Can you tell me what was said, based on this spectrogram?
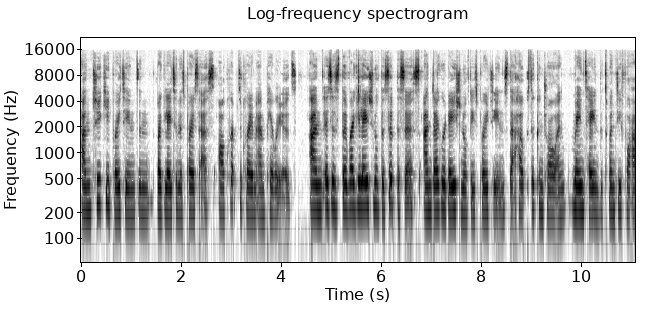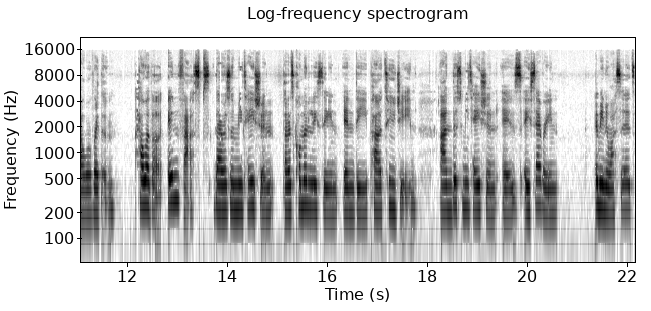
And two key proteins in regulating this process are cryptochrome and periods. And it is the regulation of the synthesis and degradation of these proteins that helps to control and maintain the 24 hour rhythm. However, in FASPs, there is a mutation that is commonly seen in the PER2 gene, and this mutation is a serine amino acid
